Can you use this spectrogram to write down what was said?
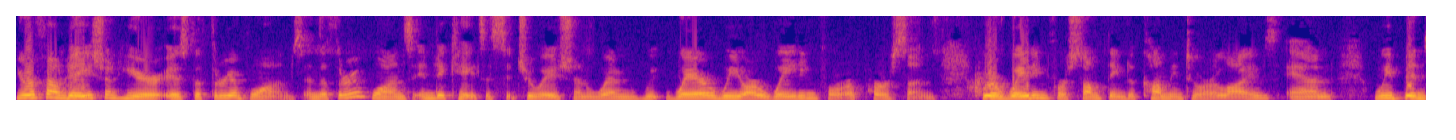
Your foundation here is the Three of Wands, and the Three of Wands indicates a situation when we, where we are waiting for a person. We're waiting for something to come into our lives, and we've been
